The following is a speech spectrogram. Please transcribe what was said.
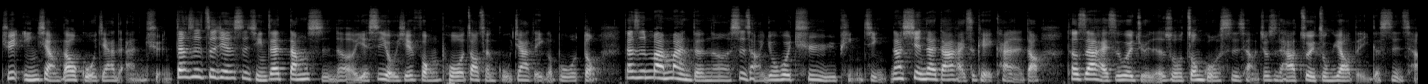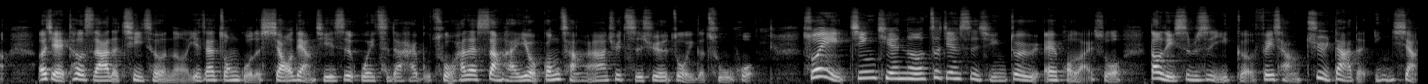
去影响到国家的安全。但是这件事情在当时呢，也是有一些风波，造成股价的一个波动。但是慢慢的呢，市场又会趋于平静。那现在大家还是可以看得到，特斯拉还是会觉得说中国市场就是它最重要的一个市场，而且特斯拉的汽车呢，也在中国的销量其实是维持的还不错。错，他在上海也有工厂啊，去持续的做一个出货。所以今天呢，这件事情对于 Apple 来说，到底是不是一个非常巨大的影响？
